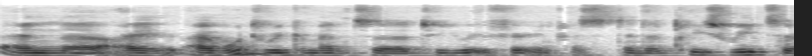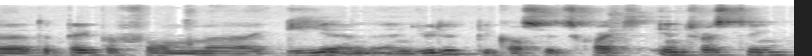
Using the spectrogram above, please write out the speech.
And uh, I, I would recommend uh, to you, if you're interested in that, please read uh, the paper from uh, Guy and, and Judith because it's quite interesting.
